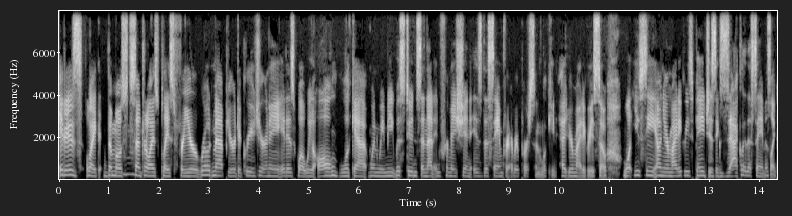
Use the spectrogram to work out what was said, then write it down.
it is like the most mm-hmm. centralized place for your roadmap, your degree journey. It is what we all look at when we meet with students, and that information is the same for every person looking at your MyDegrees. So, what you see on your MyDegrees page is exactly the same as like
